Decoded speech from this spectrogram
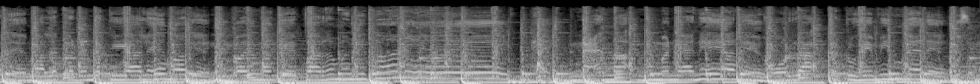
වෙලාවේ මලකඩ නැතියාලේ මගේ නුඹයි මගේ පරමනි ගානේ නෑනා නුඹ නෑනේ යනේ හොරාකටු හෙමින් නැනේ හුස්ම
